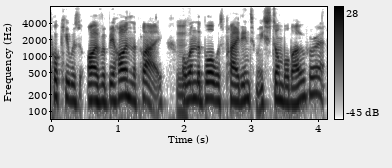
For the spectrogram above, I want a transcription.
Pukki was either behind the play Hmm. or when the ball was played into him, he stumbled over it.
